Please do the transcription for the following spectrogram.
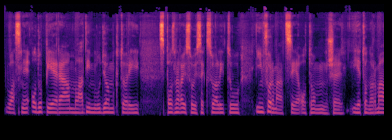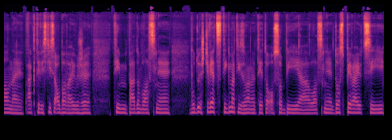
vlastne odopiera mladým ľuďom, ktorí spoznávajú svoju sexualitu, informácie o tom, že je to normálne. Aktivisti sa obávajú, že tým pádom vlastne budú ešte viac stigmatizované tieto osoby a vlastne dospievajúci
